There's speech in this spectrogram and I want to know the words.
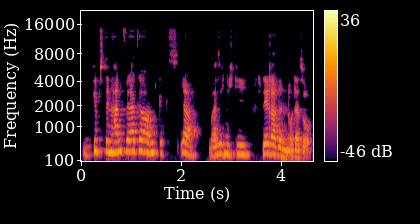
gibt's den Handwerker und gibt's, ja, weiß ich nicht, die Lehrerin oder so.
